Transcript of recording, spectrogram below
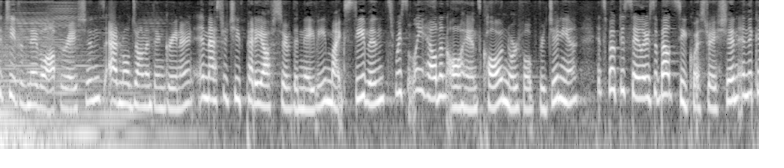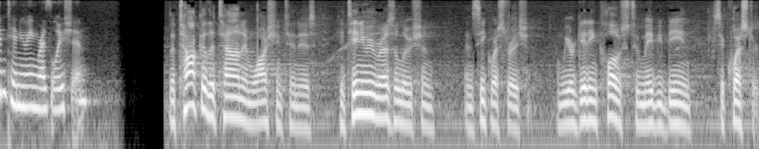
The Chief of Naval Operations, Admiral Jonathan Greenert, and Master Chief Petty Officer of the Navy, Mike Stevens, recently held an all-hands call in Norfolk, Virginia, and spoke to sailors about sequestration and the continuing resolution. The talk of the town in Washington is continuing resolution and sequestration. And we are getting close to maybe being sequestered.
